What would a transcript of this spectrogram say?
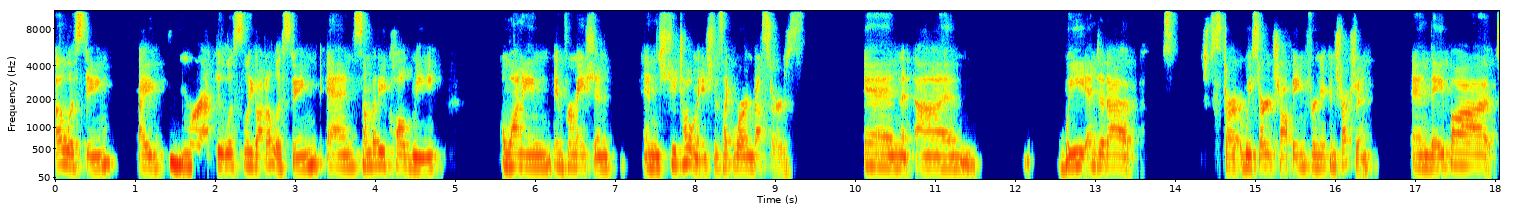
a listing. I miraculously got a listing, and somebody called me wanting information. And she told me, she's like, We're investors. And um, we ended up start we started shopping for new construction and they bought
